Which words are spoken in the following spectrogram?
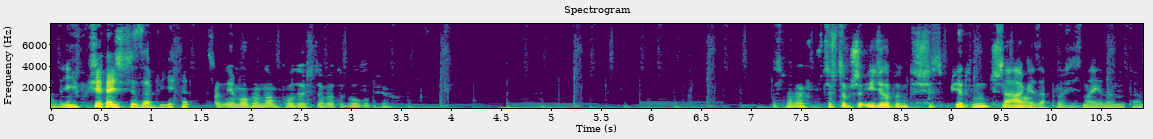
Ale nie musiałeś się zabijać. A nie mogłem nam podejść, dobra, to było jak coś dobrze idzie, to pewnie to się spierniczy. Trzeba no. zaprosić na jeden ten.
